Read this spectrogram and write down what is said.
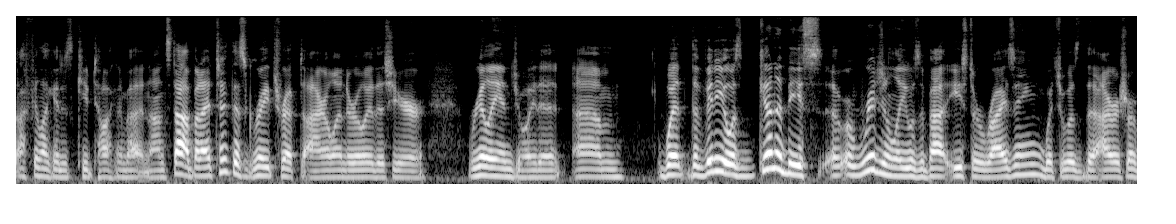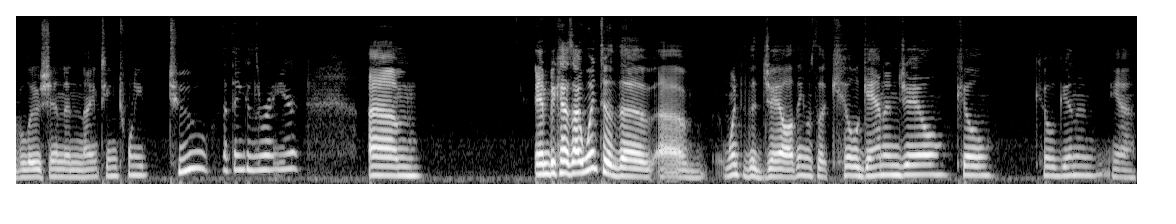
I feel like I just keep talking about it nonstop. But I took this great trip to Ireland earlier this year. Really enjoyed it. Um, what the video was going to be originally was about Easter Rising, which was the Irish Revolution in 1922, I think is the right year. Um, and because I went to the uh, went to the jail, I think it was the Kilgannon jail, Kil Kilgannon, yeah.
